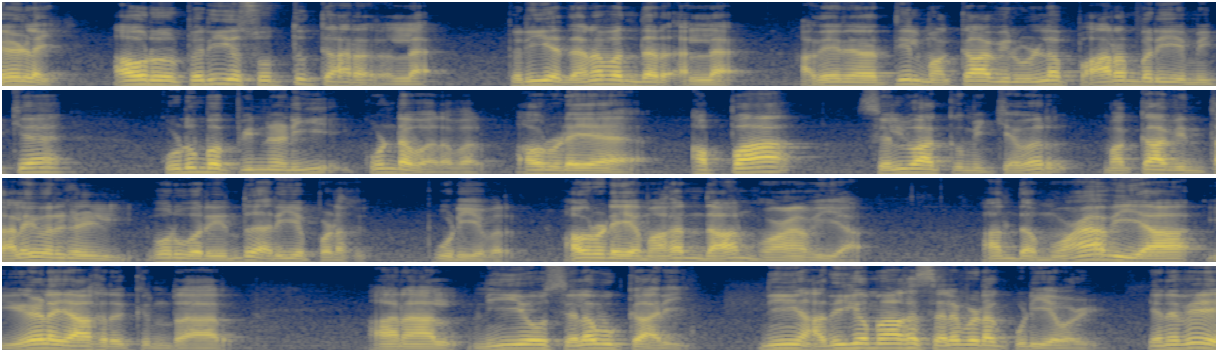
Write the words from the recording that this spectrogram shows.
ஏழை அவர் ஒரு பெரிய சொத்துக்காரர் அல்ல பெரிய தனவந்தர் அல்ல. அதே நேரத்தில் மக்காவில் உள்ள பாரம்பரியமிக்க குடும்ப பின்னணி கொண்டவர் அவர். அவருடைய அப்பா செல்வாக்கு மிக்கவர் மக்காவின் தலைவர்கள் ஒருவர் என்று அறியப்பட கூடியவர் அவருடைய மகன்தான் மொழாவியா அந்த மொழாவியா ஏழையாக இருக்கின்றார். ஆனால் நீயோ செலவுக்காரி நீ அதிகமாக செலவிடக்கூடியவள். எனவே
